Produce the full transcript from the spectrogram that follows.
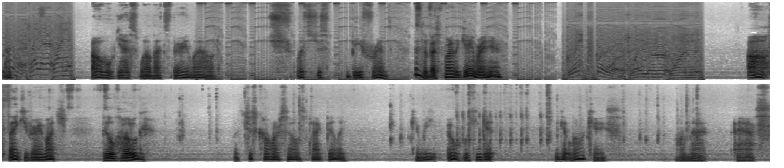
That, oh, yes, well, that's very loud. Shh, let's just be friends. This is the best part of the game right here. Oh, thank you very much, Bill Hogue. Let's just call ourselves Black Billy. Can we? Oh, we can get we get lowercase on that ass.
